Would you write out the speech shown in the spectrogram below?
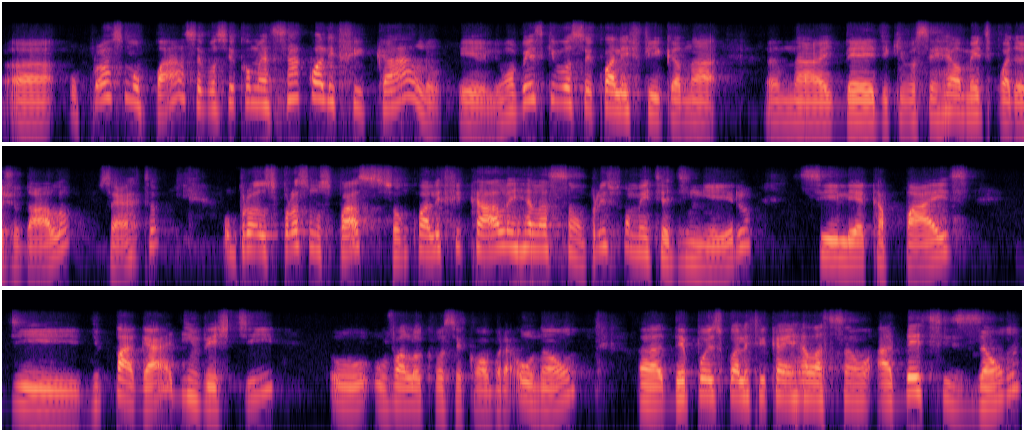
uh, o próximo passo é você começar a qualificá-lo, ele. Uma vez que você qualifica na, na ideia de que você realmente pode ajudá-lo, certo? Os próximos passos são qualificá-lo em relação principalmente a dinheiro, se ele é capaz de, de pagar, de investir o, o valor que você cobra ou não. Uh, depois qualificar em relação à decisão,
